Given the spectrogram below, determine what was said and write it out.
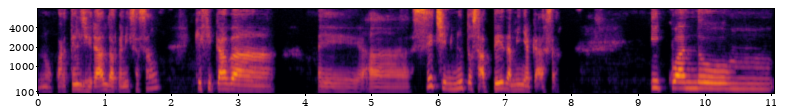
no quartel-geral da organização, que ficava é, a sete minutos a pé da minha casa. E quando,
